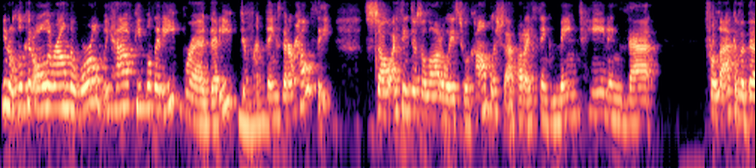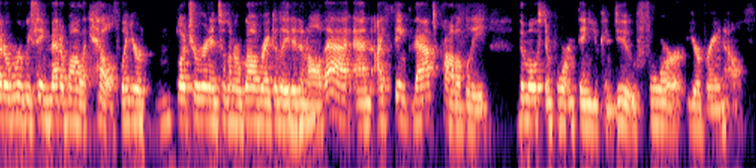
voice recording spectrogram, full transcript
you know look at all around the world. We have people that eat bread that eat different mm-hmm. things that are healthy. So i think there's a lot of ways to accomplish that but i think maintaining that for lack of a better word, we say metabolic health when your mm-hmm. blood sugar and insulin are well regulated and mm-hmm. all that. And I think that's probably the most important thing you can do for your brain health.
